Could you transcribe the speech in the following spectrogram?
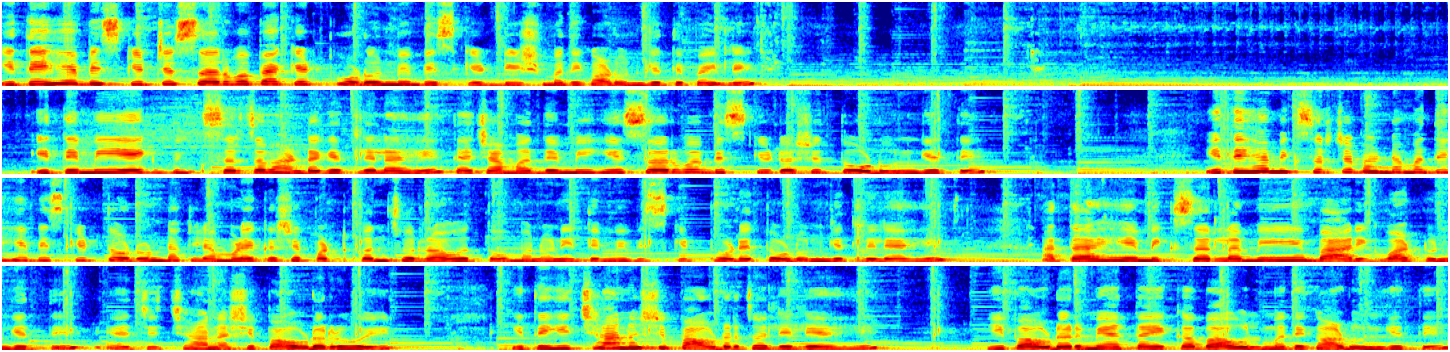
इथे हे बिस्किटचे सर्व पॅकेट फोडून मी बिस्किट डिशमध्ये काढून घेते पहिले. इथे मी एक मिक्सरचं भांडं घेतलेलं आहे. त्याच्यामध्ये मी हे सर्व बिस्किट असे तोडून घेते. इथे ह्या मिक्सरच्या भांड्यामध्ये हे बिस्किट तोडून टाकल्यामुळे कसे पटकन चुरा होतो म्हणून इथे मी बिस्किट थोडे तोडून घेतलेले आहे आता हे मिक्सरला मी बारीक वाटून घेते. याची छान अशी पावडर होईल. इथे ही छान अशी पावडर झालेली आहे. ही पावडर मी आता एका बाउलमध्ये काढून घेते.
